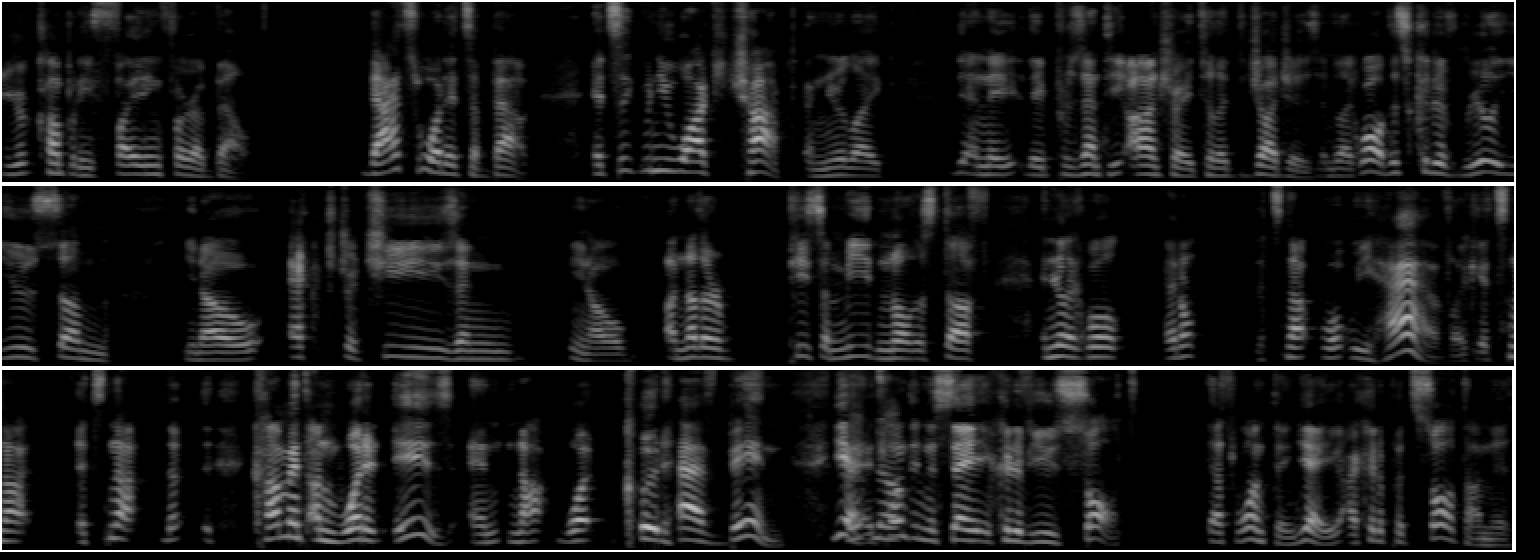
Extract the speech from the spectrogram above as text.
your company fighting for a belt. That's what it's about. It's like when you watch Chopped and you're like, and they they present the entree to like the judges and be like, well, this could have really used some, you know, extra cheese and you know another piece of meat and all this stuff. And you're like, well, I don't. That's not what we have. Like, it's not. It's not the comment on what it is and not what could have been. Yeah, it's no. one thing to say it could have used salt. That's one thing. Yeah, I could have put salt on this.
